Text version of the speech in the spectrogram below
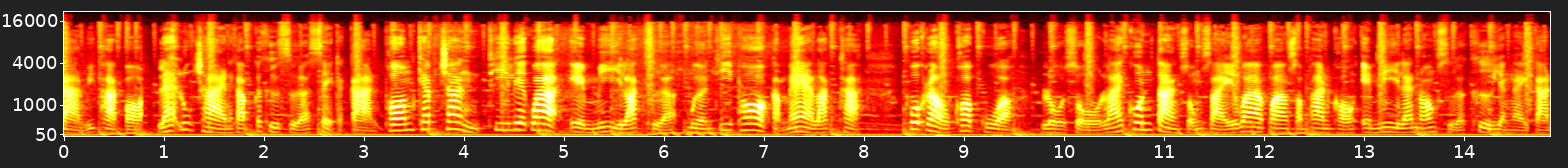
การวิภากร และลูกชายนะครับก็คือเสือเศรษฐการ พร้อมแคปชั่นที่เรียกว่าเอมมี่รักเสือเหมือนที่พ่อกับแม่รักค่ะ พวกเราครอบครัวโลโซหลายคนต่างสงสัยว่าความสัมพันธ์ของเอมมี่และน้องเสือคือยังไงกัน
